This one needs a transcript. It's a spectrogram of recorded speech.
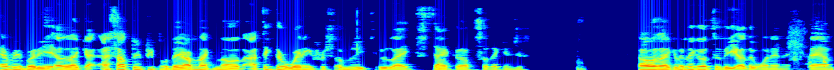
everybody. uh, Like I I saw three people there. I'm like, no, I think they're waiting for somebody to like stack up so they can just. I was like, let me go to the other one and bam.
